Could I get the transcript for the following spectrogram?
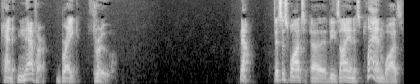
can never break through. Now, this is what uh, the Zionist plan was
